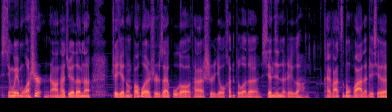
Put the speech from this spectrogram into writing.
行为模式。然后他觉得呢，这些东西包括是在 Google，它是有很多的先进的这个开发自动化的这些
